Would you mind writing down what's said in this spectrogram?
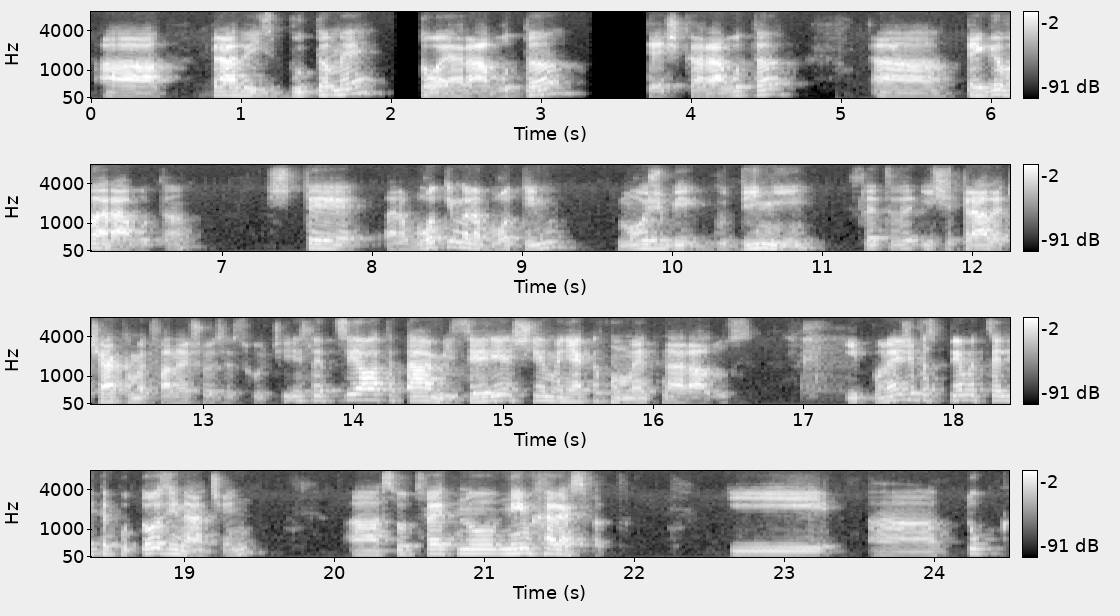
а, трябва да избутаме, то е работа, тежка работа, а, тегава работа. Ще работим, работим, може би години, след това и ще трябва да чакаме това нещо да се случи. И след цялата тази мизерия ще имаме някакъв момент на радост. И понеже възприемат целите по този начин, а, съответно не им харесват. И а, тук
